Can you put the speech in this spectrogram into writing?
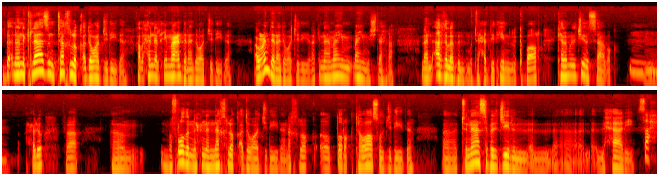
لأنك لازم تخلق أدوات جديدة. خلاص إحنا الحين ما عندنا أدوات جديدة. أو عندنا أدوات جديدة لكنها ما هي ما هي مشتهرة. لأن أغلب المتحدثين الكبار كانوا من الجيل السابق. مم. حلو؟ ف المفروض إن إحنا نخلق أدوات جديدة نخلق طرق تواصل جديدة تناسب الجيل ال- ال- الحالي. صح.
